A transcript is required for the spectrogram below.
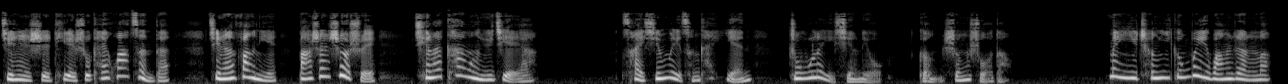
今日是铁树开花，怎的竟然放你跋山涉水前来看望于姐呀？”蔡心未曾开言，珠泪先流，耿声说道。妹已成一个魏王人了。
